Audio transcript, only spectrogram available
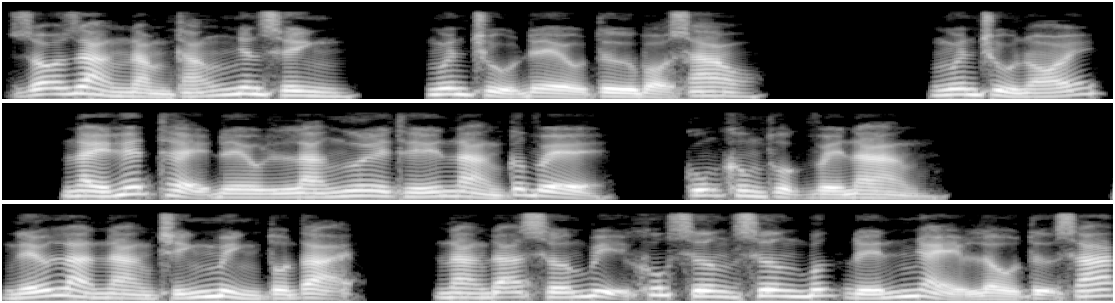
Rõ ràng nằm thắng nhân sinh, nguyên chủ đều từ bỏ sao. Nguyên chủ nói, này hết thể đều là ngươi thế nàng cướp về, cũng không thuộc về nàng. Nếu là nàng chính mình tồn tại, nàng đã sớm bị khúc xương xương bước đến nhảy lầu tự sát.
